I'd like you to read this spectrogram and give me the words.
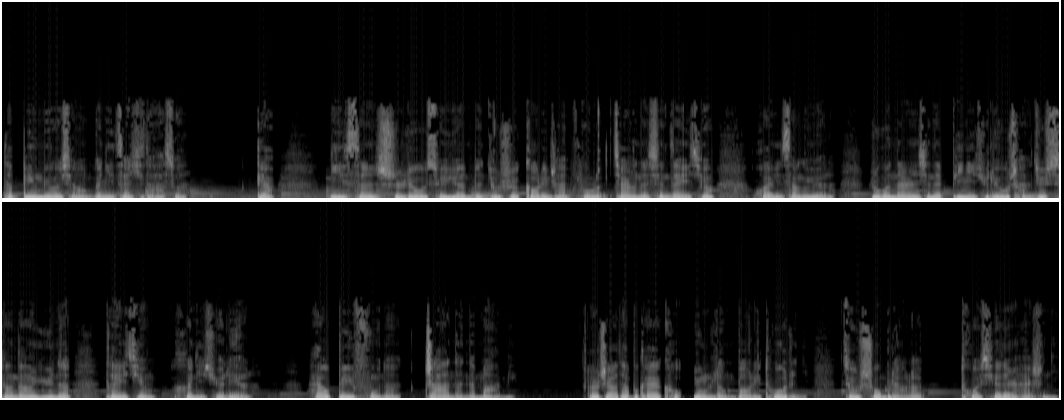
他并没有想要跟你在一起打算。第二，你三十六岁，原本就是高龄产妇了，加上呢现在已经怀孕三个月了。如果男人现在逼你去流产，就相当于呢他已经和你决裂了，还要背负呢渣男的骂名。而只要他不开口，用冷暴力拖着你，最后受不了了，妥协的人还是你。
